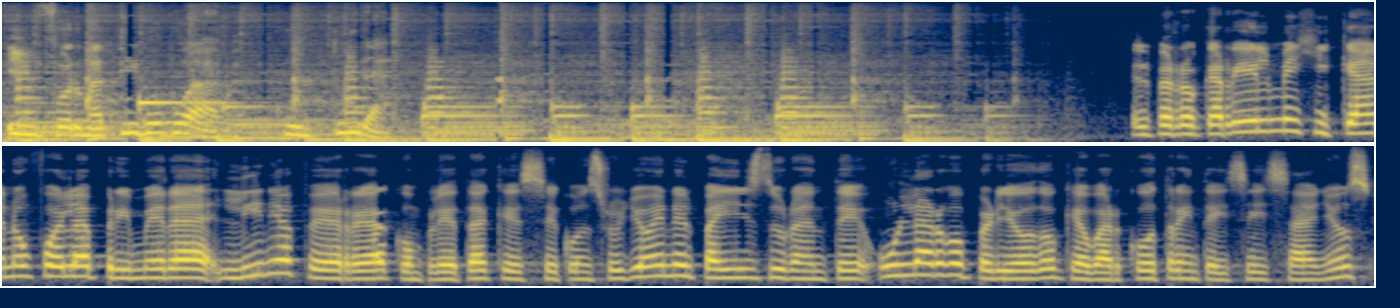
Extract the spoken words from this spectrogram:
Informativo Boab, Cultura. El ferrocarril mexicano fue la primera línea férrea completa que se construyó en el país durante un largo periodo que abarcó 36 años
